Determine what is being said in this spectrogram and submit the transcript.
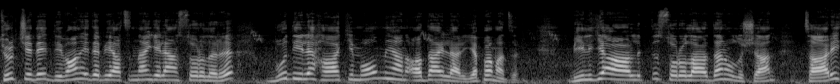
Türkçe'de divan edebiyatından gelen soruları bu dile hakim olmayan adaylar yapamadı. Bilgi ağırlıklı sorulardan oluşan tarih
